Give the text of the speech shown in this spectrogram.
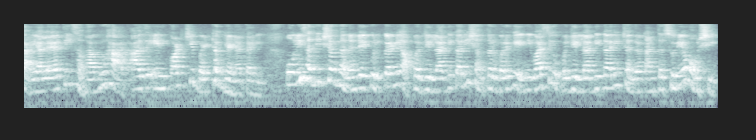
कार्यालयातील सभागृहात आज एनकॉटची बैठक घेण्यात आली. पोलीस अधीक्षक धनंजय कुलकर्णी अपर जिल्हाधिकारी शंकर बर्गे निवासी उपजिल्हाधिकारी चंद्रकांत सूर्यवंशी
